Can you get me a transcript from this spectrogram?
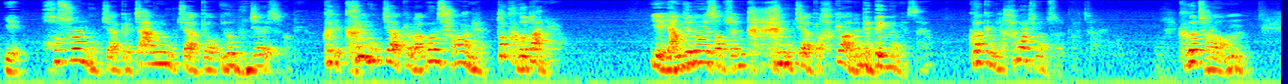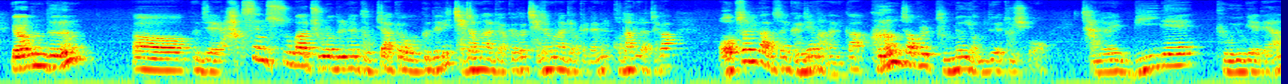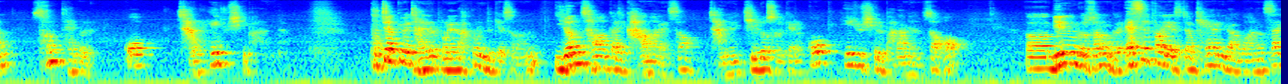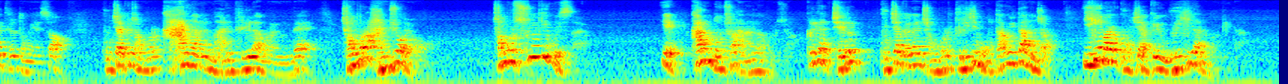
예, 허술한 국제학교, 작은 국제학교, 이건 문제가 있을 겁니다. 근데 큰 국제학교라고 상황하면 또 그것도 아니에요. 예, 양재동에서 없어진 큰 국제학교 학교 안에 몇백 명이었어요. 그 학교 그냥 하루 아침에 없어졌잖아요. 그것처럼 여러분들은 어 이제 학생 수가 줄어들면 국제학교 그들이 재정문학교 학교에서 재정문학교 학교 되면 고등학교 자체가 없어질 가능성이 굉장히 많으니까 그런 점을 분명히 염두에 두시고 자녀의 미래 교육에 대한 선택을 꼭 잘 해주시기 바랍니다. 국제학교에 자녀를 보내는 학부모님들께서는 이런 상황까지 감안해서 자녀의 진로 설계를 꼭 해주시길 바라면서 어, 미래교육으로서는 그 sfis.kr이라고 하는 사이트를 통해서 국제학교 정보를 가능하면 많이 드리려고 그러는데 정보를 안 줘요. 정보를 숨기고 있어요. 예, 가능 노출 안 하려고 그러죠. 그러니까 제대로 국제학교에 정보를 드리지 못하고 있다는 점. 이게 바로 국제학교의 위기라는 겁니다.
